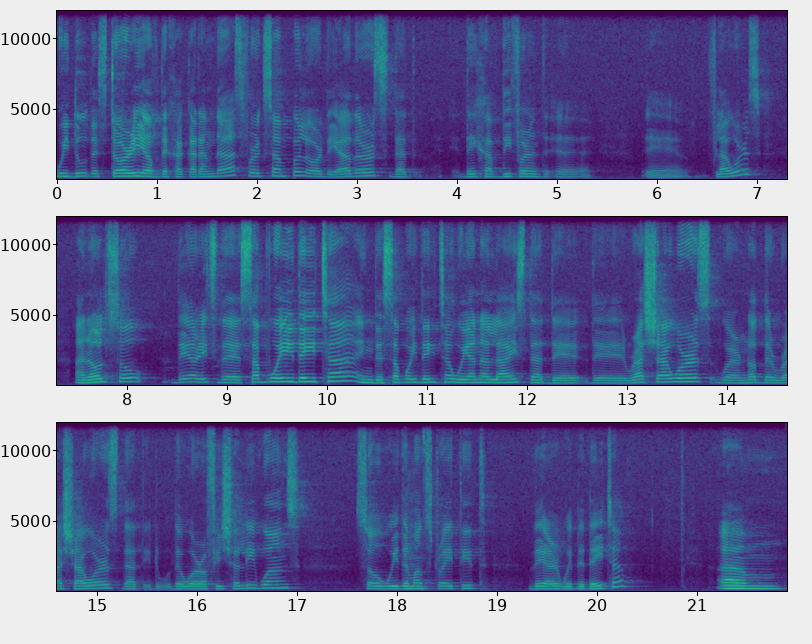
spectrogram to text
we do the story of the jacarandas, for example, or the others that they have different uh, flowers. And also, there is the subway data. In the subway data, we analyzed that the, the rush hours were not the rush hours, that it, they were officially ones. So we demonstrated there with the data. Um,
